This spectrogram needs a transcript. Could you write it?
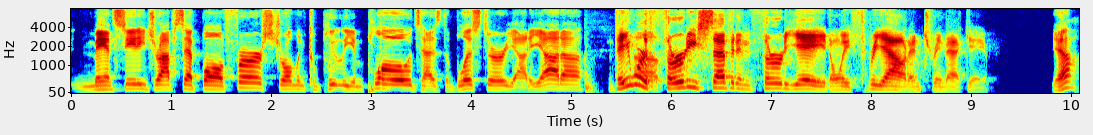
Mancini drops that ball first. Stroman completely implodes, has the blister, yada yada. They were Uh, 37 and 38, only three out entering that game. Yeah.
